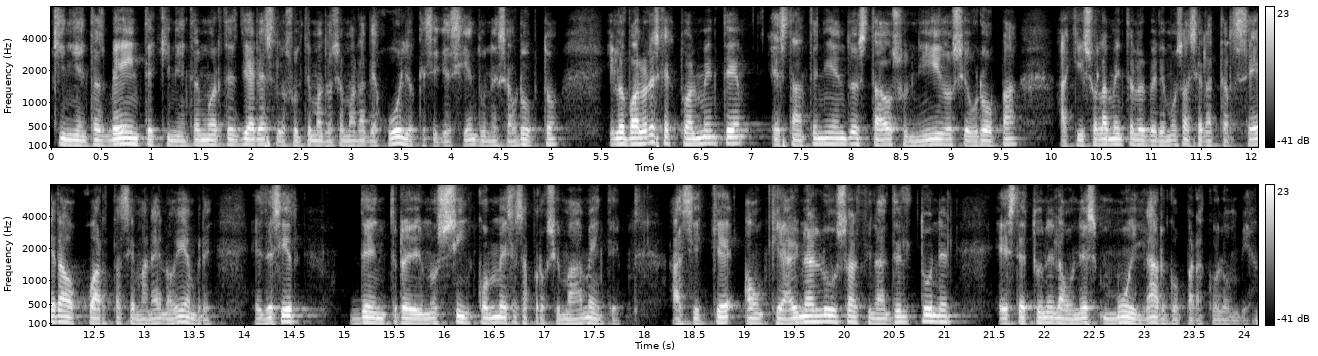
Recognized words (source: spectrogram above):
520, 500 muertes diarias en las últimas dos semanas de julio, que sigue siendo un exabrupto, y los valores que actualmente están teniendo Estados Unidos y Europa, aquí solamente los veremos hacia la tercera o cuarta semana de noviembre, es decir, dentro de unos cinco meses aproximadamente. Así que aunque hay una luz al final del túnel, este túnel aún es muy largo para Colombia.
